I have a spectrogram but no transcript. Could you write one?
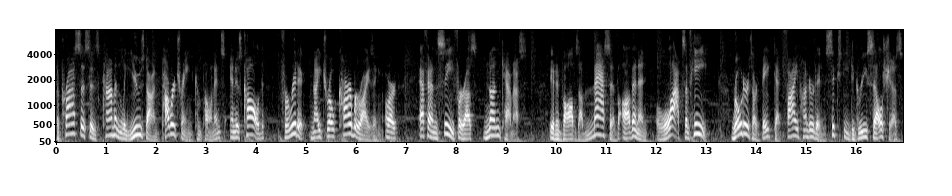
The process is commonly used on powertrain components and is called ferritic nitrocarburizing, or FNC for us non chemists. It involves a massive oven and lots of heat. Rotors are baked at 560 degrees Celsius.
